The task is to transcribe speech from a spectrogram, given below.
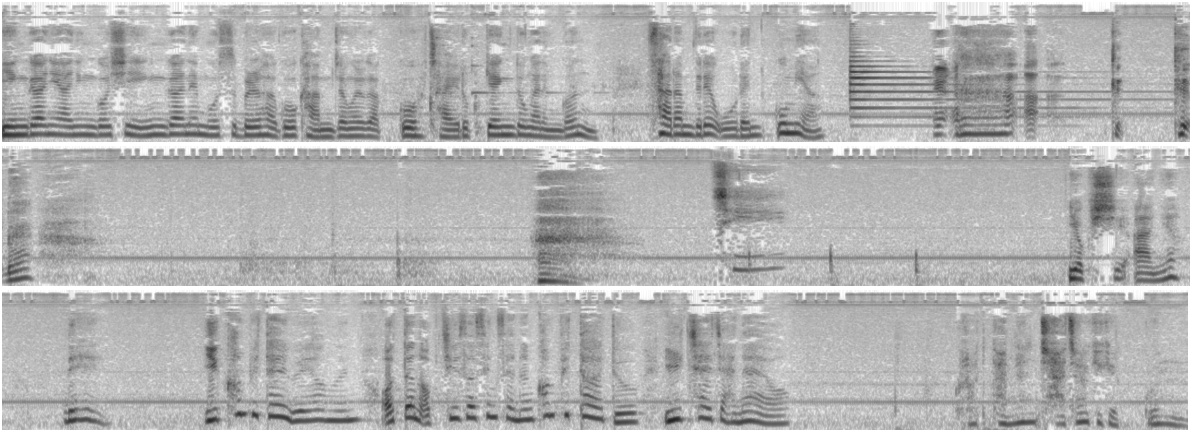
인간이 아닌 것이 인간의 모습을 하고 감정을 갖고 자유롭게 행동하는 건 사람들의 오랜 꿈이야. 그, 그래? 역시 아니야? 네. 이 컴퓨터의 외형은 어떤 업체에서 생산한 컴퓨터와도 일치하지 않아요. 그렇다면 자작이겠군.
